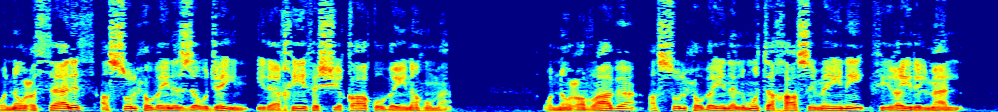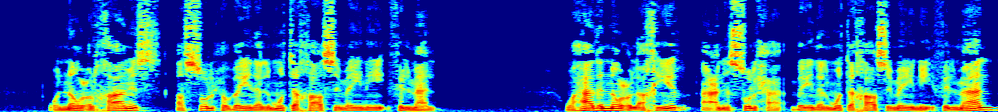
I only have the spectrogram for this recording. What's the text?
والنوع الثالث الصلح بين الزوجين إذا خيف الشقاق بينهما. والنوع الرابع الصلح بين المتخاصمين في غير المال. والنوع الخامس الصلح بين المتخاصمين في المال وهذا النوع الأخير أعني الصلح بين المتخاصمين في المال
